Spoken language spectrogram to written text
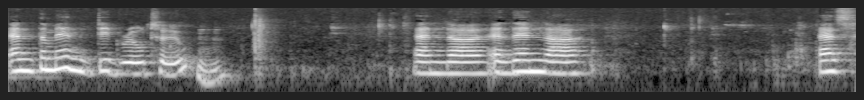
and the men did rule too. hmm And uh, and then uh, as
